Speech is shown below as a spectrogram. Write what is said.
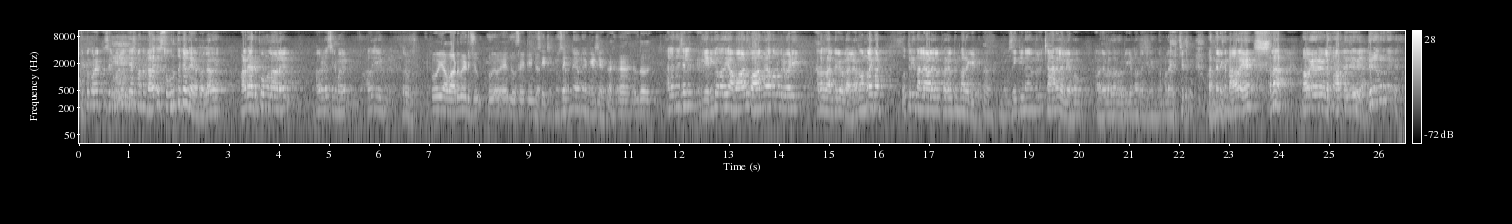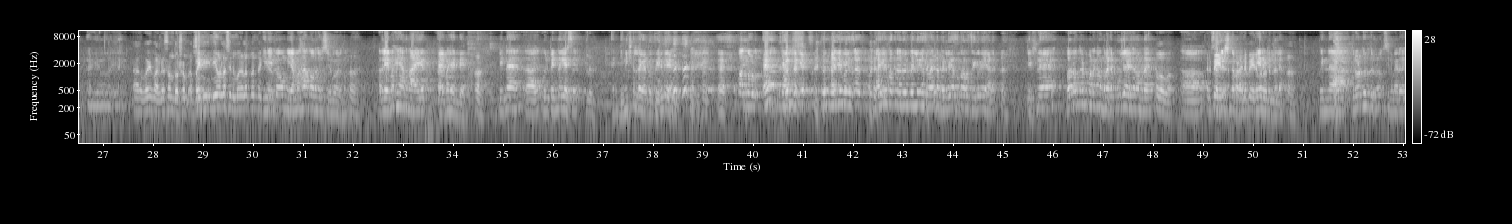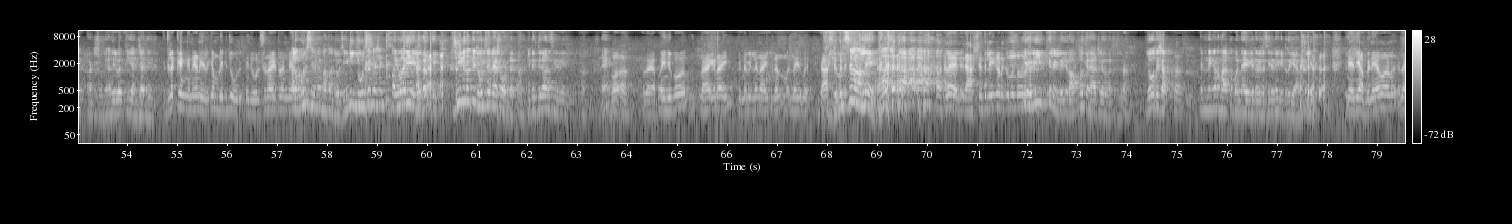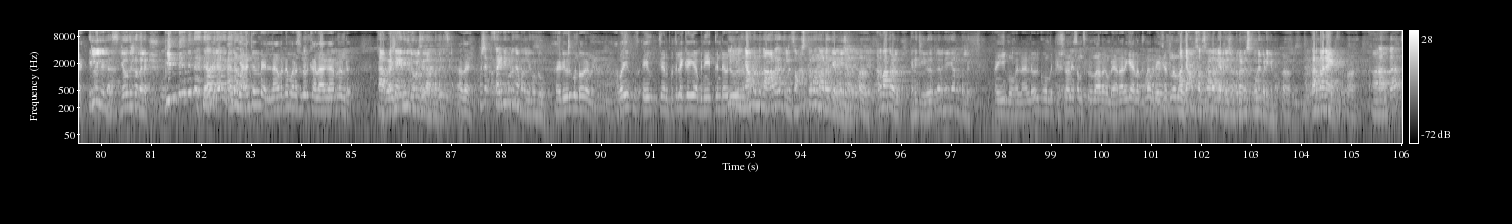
ഇപ്പൊ കുറെ സിനിമകൾ വ്യത്യാസം വന്നിട്ടുണ്ട് അതൊക്കെ സുഹൃത്തുക്കളുടെ കേട്ടോ. അല്ലാതെ വളരെ അടുപ്പമുള്ള ആളുകൾ അവരുടെ സിനിമകൾ അത് ചെയ്യും. അത്രേ ഉള്ളൂ. ഇപ്പോൾ ഈ അവാർഡ് മേടിച്ചു ന്യൂസ് എയ്റ്റീന്റെ. മേടിച്ചത്. എന്താ അല്ലെന്ന് വെച്ചാൽ എനിക്കൊന്നത് ഈ അവാർഡ് വാങ്ങുക എന്നുള്ള പരിപാടി അത്ര താല്പര്യമുള്ളതല്ല അല്ല നമ്മളെക്കാൾ ഒത്തിരി നല്ല ആളുകൾ പ്രഗത്ഭന്മാരൊക്കെ ഉണ്ട്. ന്യൂസ് എയ്റ്റീൻ ആയതുകൊണ്ട് ഒരു ചാനലല്ലേ അപ്പോൾ അവരെ വെറുതെ വെറുപ്പിക്കേണ്ടെന്ന് വെച്ചിട്ട് നമ്മളെ വെച്ചിട്ട് വന്നില്ലെങ്കിൽ നാളെ അല്ല നമുക്ക് വാർത്ത വളരെ സന്തോഷം. ഇനിയുള്ള സിനിമകൾ ഇനിയിപ്പം യമഹ എന്ന് പറഞ്ഞൊരു സിനിമ വരുന്നു. അതിൽ എമഹയാണ് നായകൻ എമഹ എന്റെ പിന്നെ ഒരു പെണ്ണ് കേസ്. എനിക്കല്ല കേട്ടോ വന്നോളൂ. ഞാൻ ഒരു പെണ്ണ് കേസ് പത്രമാണ് ഒരു പെണ്ണ് കേസ്. വേണ്ട പെണ്ണ് കേസ് എന്ന് പറഞ്ഞ സിനിമയാണ്. പിന്നെ വേറെ ഒന്ന് രണ്ട് പടങ്ങളുണ്ട്. മറ്റേ പൂജ കഴിഞ്ഞ നമ്മുടെ പടം. പിന്നെ തിരുവനന്തപുരത്ത് ഒരു സിനിമയുടെ വേണ്ടി ഷൂട്ട് അത് ഇരുപത്തി അഞ്ചാം തീയതി. ഇതിലൊക്കെ എങ്ങനെയാണ്? ഇതിൽ കംപ്ലീറ്റ് ജോലി തന്നെ ഒരു സിനിമ മാത്രം ജോലിച്ചു ഇനി ജോലിസ് അന്വേഷണം പരിപാടിയേ ഇല്ല നിർത്തി. ജീവിതത്തിൽ ഉണ്ട്. പിന്നെ എന്തിനാണ് സിനിമയിൽ? അതെ. അപ്പൊ ഇനിയിപ്പോ നായകനായി പിന്നെ വില്ലനായി പിന്നെ രാഷ്ട്രീയത്തിലാണല്ലേ അല്ലെ രാഷ്ട്രീയത്തിലേക്ക് കിടക്കുന്നുണ്ടോ ഒരിക്കലില്ല നമുക്ക് രാഷ്ട്രീയം പറ്റത്തില്ല. ജ്യോതിഷം. പിന്നെ നിങ്ങളുടെ നാക്ക് പൊന്നായിരിക്കട്ടെ വല്ല സിനിമ കിട്ടുകയാണ് ഇനി അഭിനയമാണ് അല്ലേ? ഇല്ല ഇല്ല ഇല്ല പിന്നെ പിന്നെ അല്ല ഞാൻ ചോദിക്കണേ എല്ലാവരുടെയും മനസ്സിലൊരു കലാകാരനുണ്ട്. പക്ഷെ എനിക്ക് ജോലിസിലാണ് അതെ. പക്ഷെ സൈഡിൽ കൂടെ ഞാൻ പറഞ്ഞില്ലേ കൊണ്ടുപോകും അടിപൊളി കൊണ്ടുപോവാണ് അപ്പൊ ഈ ചെറുപ്പത്തിലൊക്കെ ഈ അഭിനയത്തിന്റെ ഒരു ഞാൻ പണ്ട് നാടകത്തിൽ സംസ്കൃത നാടകത്തിൽ അഭിനയിച്ചത്. അത് മാത്രമേ ഉള്ളൂ. പിന്നെ ജീവിതത്തിൽ അഭിനയിക്കാറുണ്ടല്ലോ. ഈ മോഹൻലാലിന്റെ ഒരു കോമ്പറ്റീഷനാണ് ഈ സംസ്കൃത നാടകം. വേറെ ആരും കേരളത്തിൽ നിന്ന് അഭിനയിച്ചിട്ടുള്ളത് ഞാൻ സംസ്കൃതത്തിൽ അഭിനയിച്ചിട്ടുണ്ട്. പണ്ട് സ്കൂളിൽ പഠിക്കുന്നു കർണാനായിട്ട്. ആ.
